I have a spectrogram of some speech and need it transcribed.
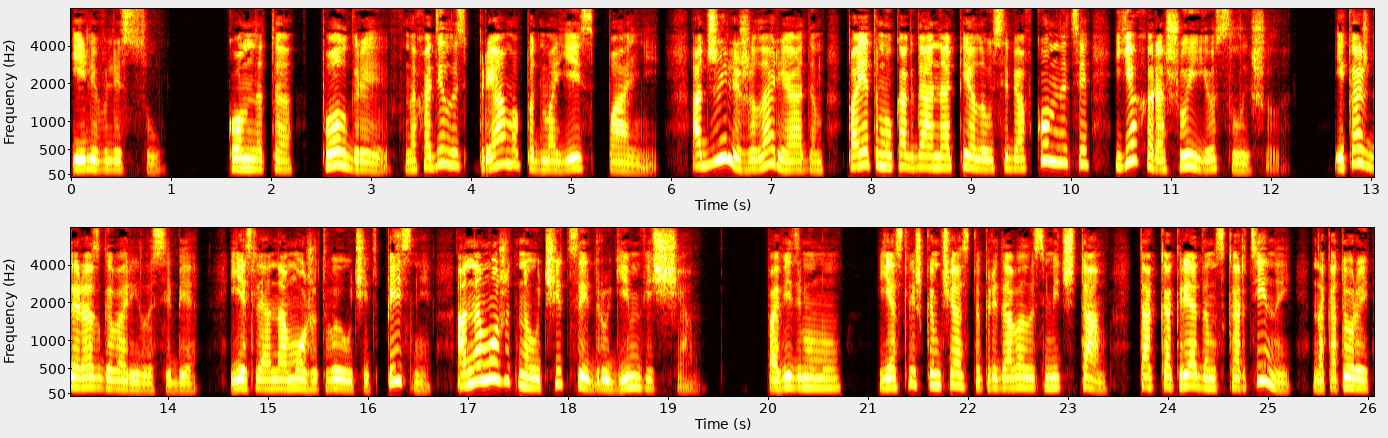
или в лесу. Комната Полгреев находилась прямо под моей спальней, а Джилли жила рядом, поэтому, когда она пела у себя в комнате, я хорошо ее слышала. И каждый раз говорила себе, если она может выучить песни, она может научиться и другим вещам. По-видимому, я слишком часто предавалась мечтам, так как рядом с картиной, на которой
